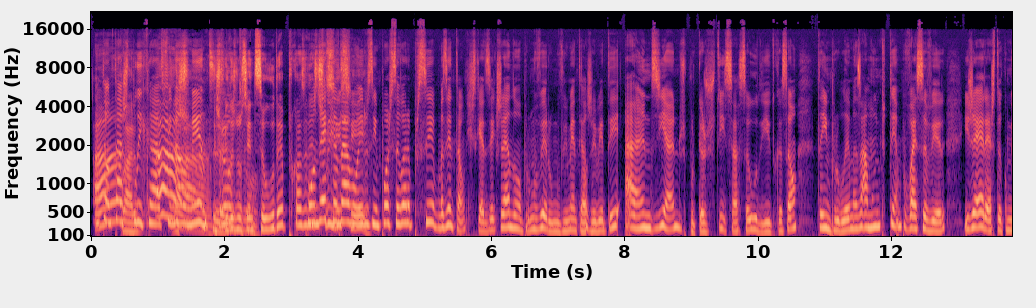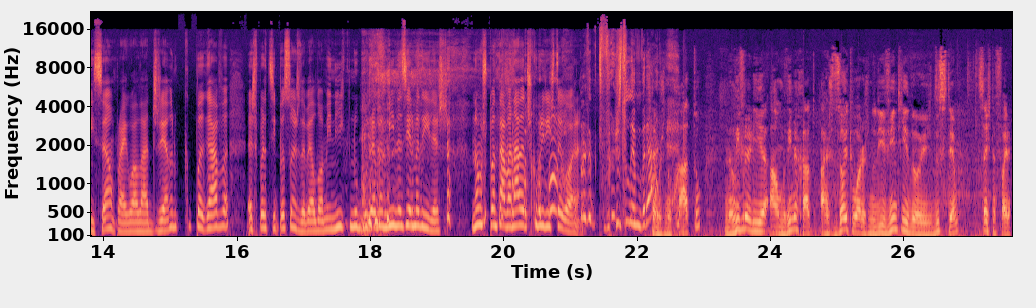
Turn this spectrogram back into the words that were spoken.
Então está claro. explicado, finalmente. As filas no centro de saúde é por causa Onde é que andavam a ir os impostos? Agora percebo. Mas então, que isto quer dizer que já andam a promover o movimento LGBT há anos e anos, porque a justiça, a saúde e a educação têm problemas há muito tempo, vai saber. E já era esta Comissão para a Igualdade de Género que pagava as participações da Bel Dominique no programa Minas e Armadilhas. Não me espantava nada descobrir isto agora. Olha o que te foste lembrar. Estamos no Rato, na livraria Almedina Rato, às 18 horas no dia 22 de setembro, sexta-feira,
